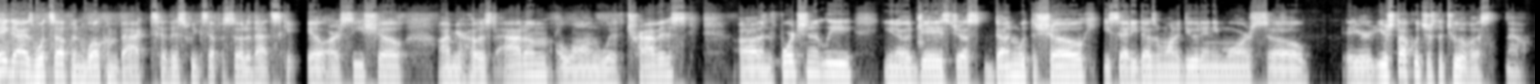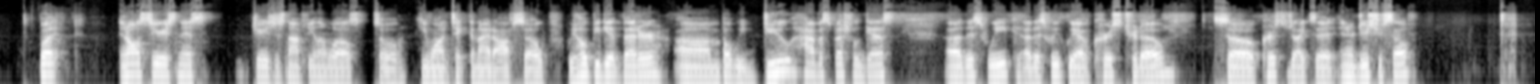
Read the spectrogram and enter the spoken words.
Hey guys, what's up, and welcome back to this week's episode of That Scale RC Show. I'm your host, Adam, along with Travis. Uh, unfortunately, you know, Jay's just done with the show. He said he doesn't want to do it anymore, so you're, you're stuck with just the two of us now. But in all seriousness, Jay's just not feeling well, so he wanted to take the night off. So we hope you get better. Um, but we do have a special guest uh, this week. Uh, this week we have Chris Trudeau. So, Chris, would you like to introduce yourself?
